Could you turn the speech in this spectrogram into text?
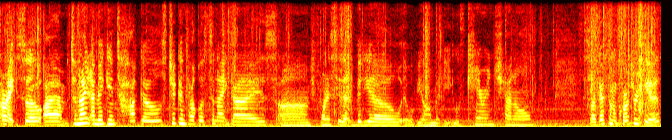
Alright, so um, tonight I'm making tacos, chicken tacos tonight guys. Um, if you want to see that video, it will be on my Eat With Karen channel. So I got some corn tortillas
